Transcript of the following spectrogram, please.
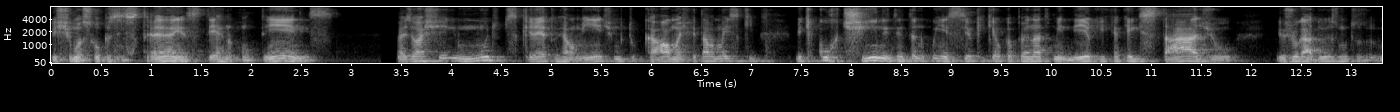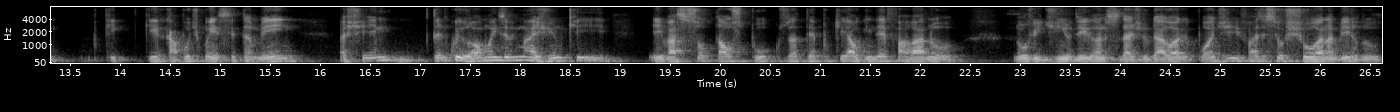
vestir umas roupas estranhas, terno com tênis. Mas eu achei ele muito discreto, realmente, muito calmo. Acho que estava mais que meio que curtindo e tentando conhecer o que é o Campeonato Mineiro, o que é aquele estádio, e os jogadores muito que, que acabou de conhecer também. Achei tranquilo, mas eu imagino que ele vai se soltar aos poucos, até porque alguém deve falar no, no ouvidinho dele lá na cidade do Galo, olha, pode fazer seu show lá na beira do,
